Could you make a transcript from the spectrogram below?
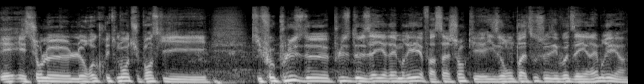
et, et sur le, le recrutement, tu penses qu'il faut plus de plus de Zahir Emery, enfin sachant qu'ils auront pas tous au niveau de Zahir Emery. Hein.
